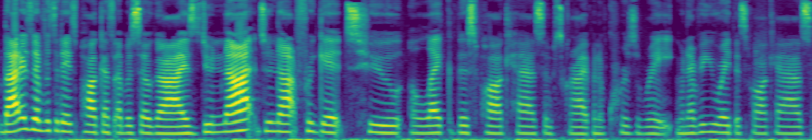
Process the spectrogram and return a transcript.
that is it for today's podcast episode, guys. Do not, do not forget to like this podcast, subscribe, and of course, rate. Whenever you rate this podcast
